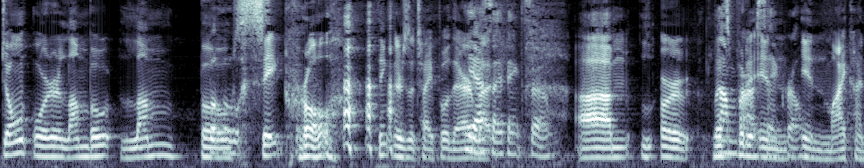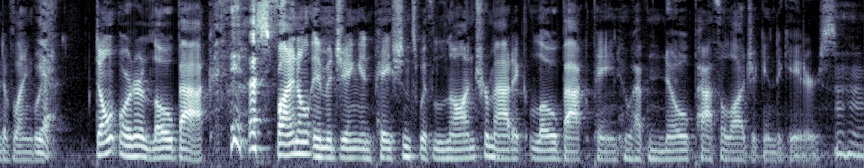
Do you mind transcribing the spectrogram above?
Don't order lumbo lumbosacral. I think there's a typo there. Yes, I think so. Um, or let's Lumbar put it in in my kind of language. Yeah. Don't order low back yes. spinal imaging in patients with non traumatic low back pain who have no pathologic indicators. Mm-hmm.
